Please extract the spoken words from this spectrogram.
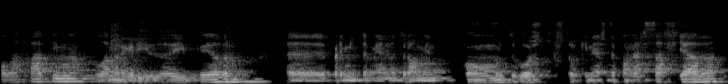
Olá Fátima, olá Margarida e Pedro. Uh, para mim também é naturalmente com muito gosto que estou aqui nesta conversa afiada,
